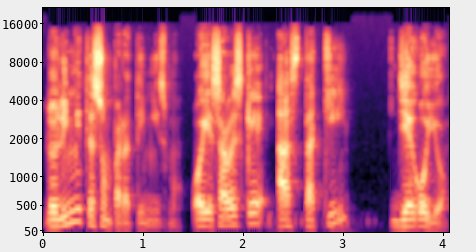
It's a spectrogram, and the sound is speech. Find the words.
los límites son para ti mismo. Oye, ¿sabes qué? Hasta aquí llego yo.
